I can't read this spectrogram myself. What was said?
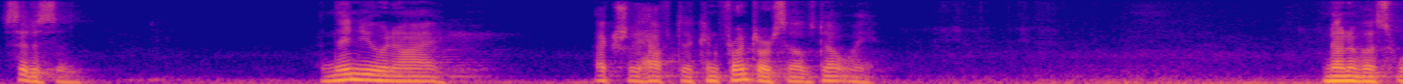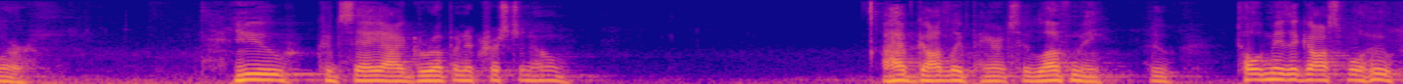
citizen. And then you and I actually have to confront ourselves, don't we? None of us were. You could say, I grew up in a Christian home. I have godly parents who love me, who told me the gospel, who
